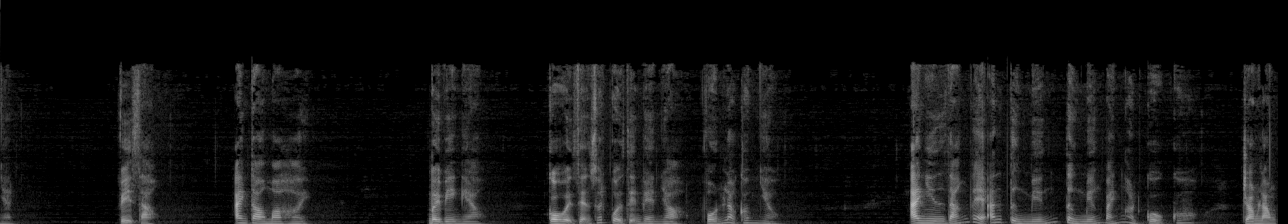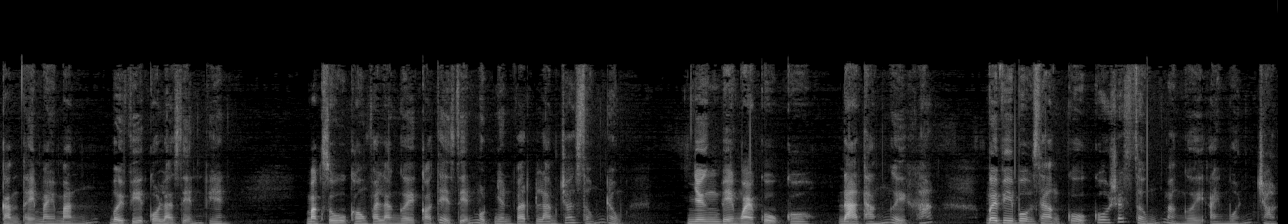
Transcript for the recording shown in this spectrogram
nhận. Vì sao? Anh tò mò hỏi. Bởi vì nghèo, cơ hội diễn xuất của diễn viên nhỏ vốn là không nhiều. Anh nhìn dáng vẻ ăn từng miếng từng miếng bánh ngọt của cô, trong lòng cảm thấy may mắn bởi vì cô là diễn viên. Mặc dù không phải là người có thể diễn một nhân vật làm cho sống động, nhưng bề ngoài của cô đã thắng người khác bởi vì bộ dạng của cô rất giống mà người anh muốn chọn.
